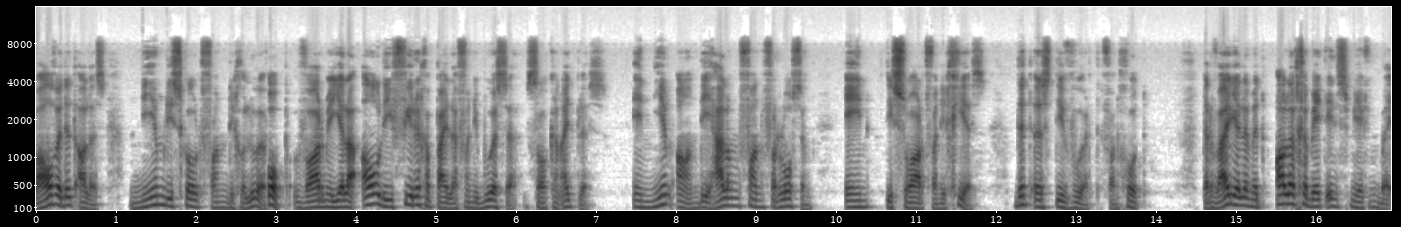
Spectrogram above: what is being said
Behalwe dit alles, neem die skuld van die geloof op waarmee jy al die vuurige pile van die bose sal kan uitblus en neem aan die helm van verlossing en die swaard van die gees. Dit is die woord van God. Terwyl jy met alle gebed en smeking by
